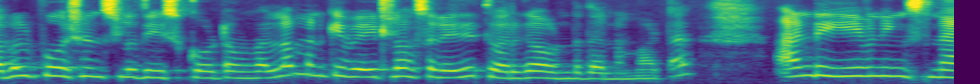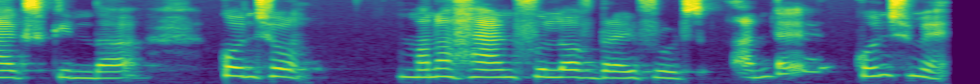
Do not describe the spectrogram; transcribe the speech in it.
డబుల్ పోర్షన్స్లో తీసుకోవటం వల్ల మనకి వెయిట్ లాస్ అనేది త్వరగా ఉండదన్నమాట. అండ్ ఈవినింగ్ స్నాక్స్ కింద కొంచెం మన హ్యాండ్ ఫుల్ ఆఫ్ డ్రై ఫ్రూట్స్ అంటే కొంచెమే.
